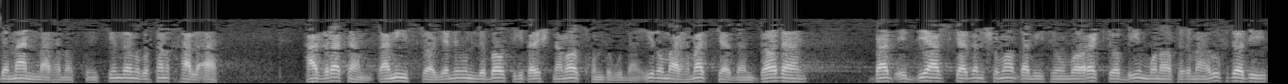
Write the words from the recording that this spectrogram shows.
به من مرحمت کنید. این رو می‌گفتن خلعت. حضرتم قمیس را یعنی اون لباسی که درش نماز خونده بودن این رو مرحمت کردن دادن. بعد ادی عرض کردن شما قمیس مبارک را به این منافق معروف دادید.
